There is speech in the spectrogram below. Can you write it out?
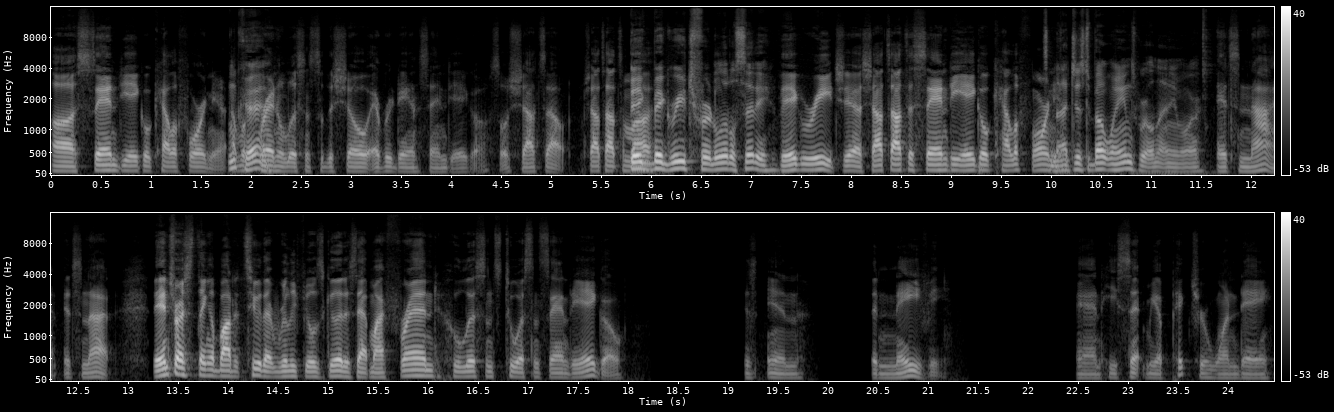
uh, San Diego, California. I have Okay. a friend who listens to the show every day in San Diego. So shouts out, shouts out to Big my big big reach for the little city. big reach. Yeah, shouts out to San Diego, It's California. not just about Wayne's World anymore. It's not. It's not. The interesting thing about it too that really feels good is that my friend who listens to us in San Diego is in the Navy. And he sent me a picture one day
